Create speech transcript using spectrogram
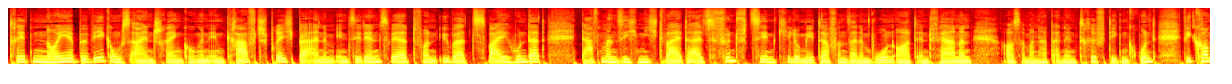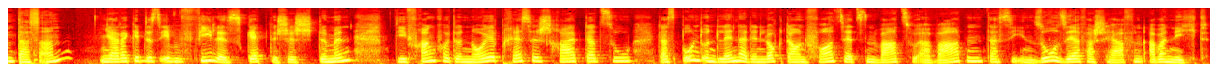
treten neue Bewegungseinschränkungen in Kraft. Sprich, bei einem Inzidenzwert von über 200 darf man sich nicht weiter als 15 Kilometer von seinem Wohnort entfernen, außer man hat einen triftigen Grund. Wie kommt das an? Ja, da gibt es eben viele skeptische Stimmen. Die Frankfurter Neue Presse schreibt dazu, dass Bund und Länder den Lockdown fortsetzen, war zu erwarten, dass sie ihn so sehr verschärfen, aber nicht.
